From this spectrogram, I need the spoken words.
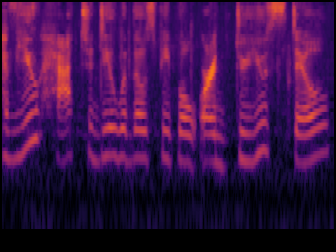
have you had to deal with those people, or do you still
